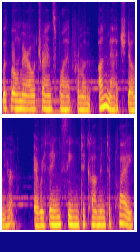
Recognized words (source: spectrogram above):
with bone marrow transplant from an unmatched donor. Everything seemed to come into play.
